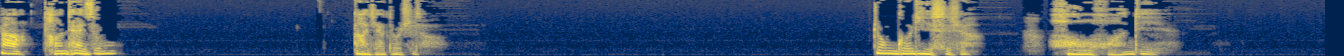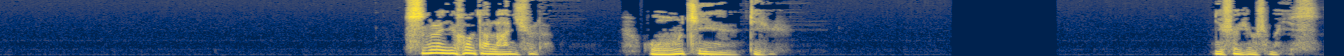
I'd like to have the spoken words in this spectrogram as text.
啊唐太宗大家都知道中国历史上好皇帝死了以后到哪里去了？无间地狱。你说有什么意思？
